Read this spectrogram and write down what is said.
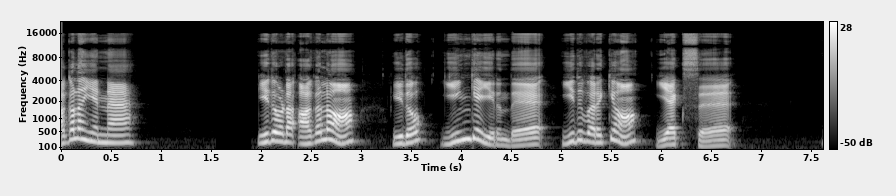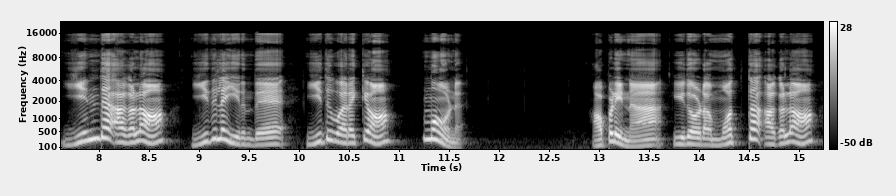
அகலம் என்ன? இதோட அகலம் இதோ இங்கே இருந்து இது வரைக்கும் எக்ஸு இந்த அகலம் இதுல இருந்து இது வரைக்கும் மூணு. அப்படின்னா இதோட மொத்த அகலம்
